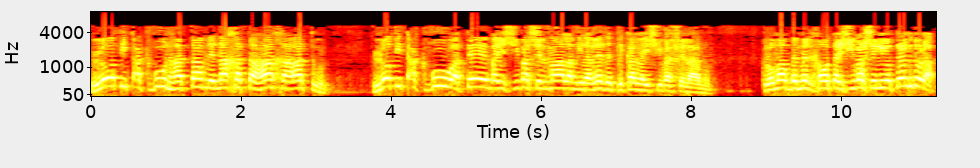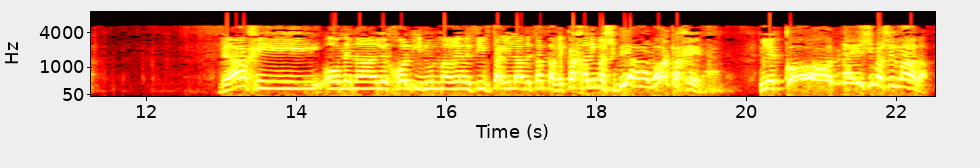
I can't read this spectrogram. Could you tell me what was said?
לא תתעכבון התם לנחת ההכה אתון. לא תתעכבו אתם בישיבה של מעלה מלרדת לכאן לישיבה שלנו. כלומר, במרכאות הישיבה שלי יותר גדולה. ואחי אומנה לכל עינון מראה מטיב תעילה ותתה, וכך אני משביע לא רק לכם, לכל בני הישיבה של מעלה.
